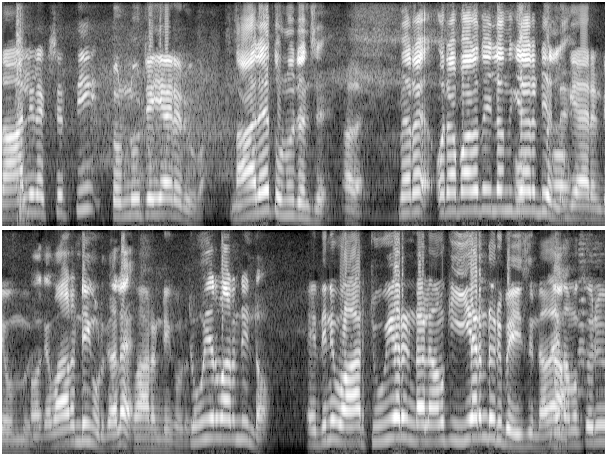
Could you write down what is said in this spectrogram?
നാല് ലക്ഷത്തി തൊണ്ണൂറ്റി അയ്യായിരം രൂപ. നാല് തൊണ്ണൂറ്റഞ്ച്. അതെ. വേറെ ഒരപാകത ഇല്ലെന്ന് ഗ്യാരണ്ടി അല്ലേ? ഗ്യാരണ്ടി ഒന്നും ഓക്കെ വാറണ്ടിയും കൊടുക്കാം അല്ലേ? വാറണ്ടിയും കൊടുക്കും. ടു ഇയർ വാറണ്ടി ഉണ്ടോ? ഇതിന് ടു ഇയർ ഉണ്ടാവില്ല നമുക്ക് ഇയറിന്റെ ഒരു ബേസ് ഉണ്ട്. അതായത് നമുക്കൊരു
